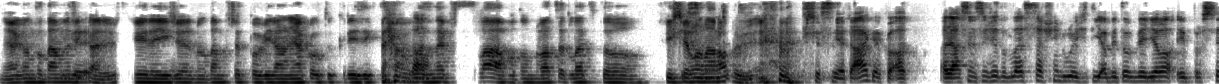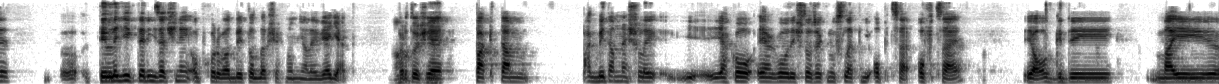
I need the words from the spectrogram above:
Jak on to tam Kdy... říká, že že no, tam předpovídal nějakou tu krizi, která vůbec no. nepřišla a potom 20 let to fičelo na nohu, že? Přesně tak, jako a, a já si myslím, že tohle je strašně důležité, aby to věděla i prostě ty lidi, kteří začínají obchodovat, by tohle všechno měli vědět. No, protože je. pak tam, pak by tam nešli, jako, jako když to řeknu, slepý obce, ovce, jo, kdy mají uh,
